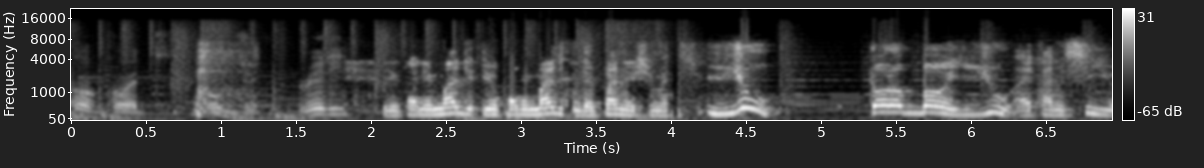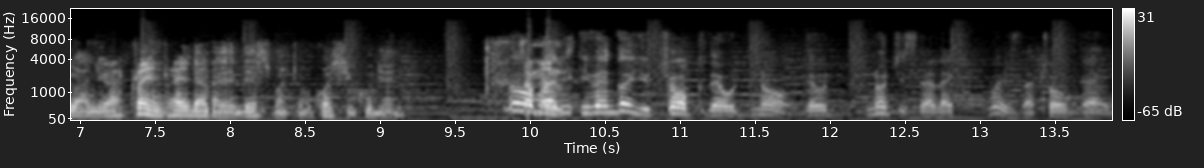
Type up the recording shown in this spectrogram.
Oh God, really? You can imagine. You can imagine the punishments. You, tall boy, you. I can see you, and you are trying to hide under the desk, but of course you couldn't. No, Someone- but even though you chop, they would know. They would notice. They're like, "Where is the tall guy?"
